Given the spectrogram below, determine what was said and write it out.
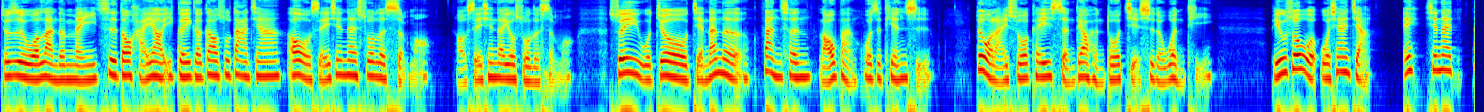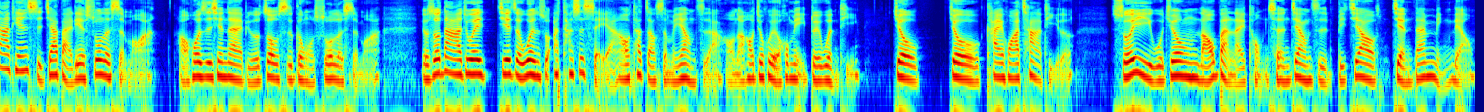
就是我懒得每一次都还要一个一个告诉大家哦，谁现在说了什么，哦，谁现在又说了什么，所以我就简单的泛称老板或是天使。对我来说，可以省掉很多解释的问题。比如说我，我我现在讲。诶，现在大天使加百列说了什么啊？好，或是现在比如宙斯跟我说了什么啊？有时候大家就会接着问说啊，他是谁啊？然后他长什么样子啊？好，然后就会有后面一堆问题，就就开花岔题了。所以我就用老板来统称，这样子比较简单明了。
